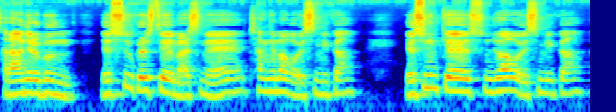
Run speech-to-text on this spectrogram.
사랑하는 여러분, 예수 그리스도의 말씀에 창념하고 있습니까? 예수님께 순종하고 있습니까?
